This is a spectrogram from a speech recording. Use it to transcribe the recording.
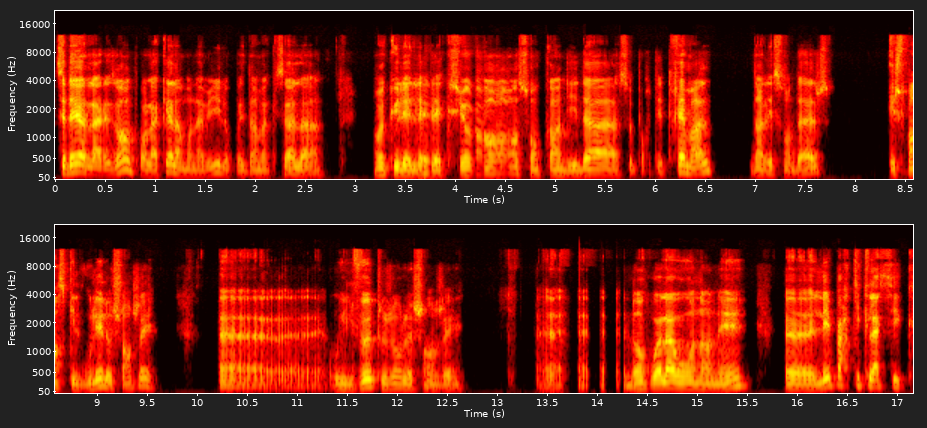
C'est d'ailleurs la raison pour laquelle, à mon avis, le président Macky Sall a reculé l'élection. Son candidat se portait très mal dans les sondages et je pense qu'il voulait le changer, euh, ou il veut toujours le changer. Euh, donc voilà où on en est. Euh, les partis classiques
